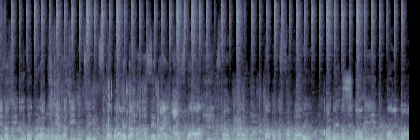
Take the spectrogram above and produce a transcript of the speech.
しどしに僕は口なし夏に捕まれば離せないアイスバースタンバイな人が重なる雨のメモリーもう今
